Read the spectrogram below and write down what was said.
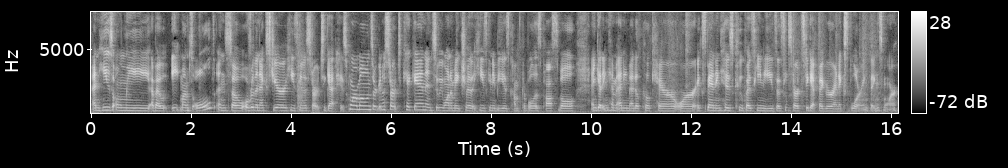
And he's only about eight months old. And so over the next year, he's going to start to get his hormones are going to start to kick in. And so we want to make sure that he's going to be as comfortable as possible and getting him any medical care or expanding his coop as he needs as he starts to get bigger and exploring things more.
